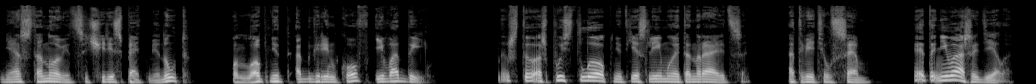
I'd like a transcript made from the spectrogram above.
не остановится через пять минут, он лопнет от гренков и воды». «Ну что ж, пусть лопнет, если ему это нравится», — ответил Сэм. «Это не ваше дело».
